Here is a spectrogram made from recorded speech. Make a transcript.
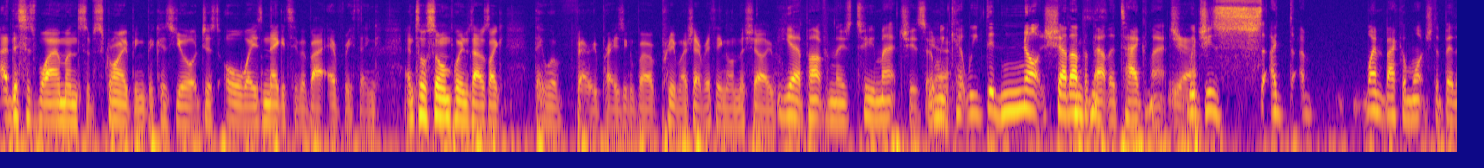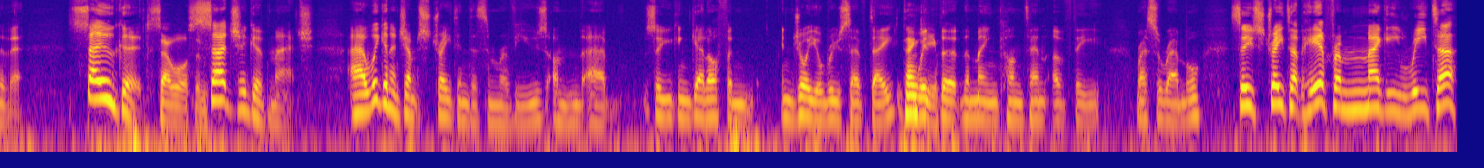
uh, "This is why I'm unsubscribing because you're just always negative about everything." Until someone pointed out, I was like, they were very praising about pretty much everything on the show. yeah, apart from those two matches, and we kept, we did not shut up about the tag match, Yeah. which is I went back and watched a bit of it. So good, So awesome. Such a good match. Uh, we're going to jump straight into some reviews on, uh, so you can get off and enjoy your Rusev Day Thank with you. the the main content of the Wrestle Ramble. So straight up here from Maggie Rita,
